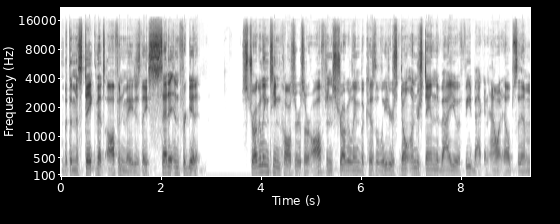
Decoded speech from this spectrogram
But the mistake that's often made is they set it and forget it. Struggling team cultures are often struggling because the leaders don't understand the value of feedback and how it helps them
